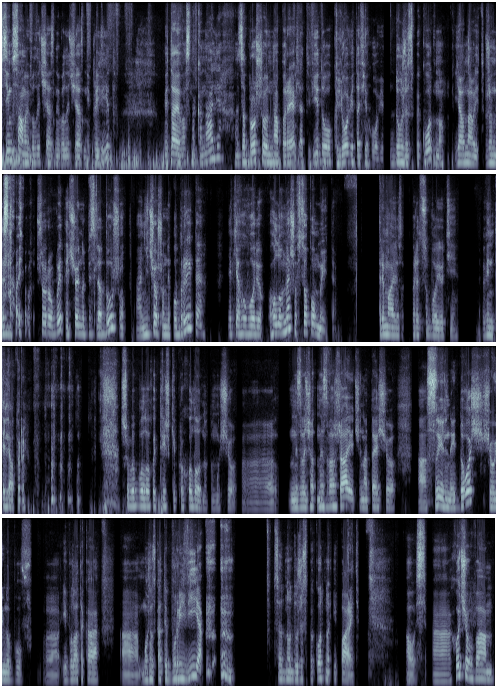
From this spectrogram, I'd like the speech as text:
Всім самий величезний величезний привіт. Вітаю вас на каналі. Запрошую на перегляд відео кльові та фігові. Дуже спекотно. Я навіть вже не знаю, що робити. Щойно після душу. Нічого, що не побрити, як я говорю. Головне, що все помити. Тримаю перед собою ті вентилятори. Щоб було хоч трішки прохолодно, тому що, незважаючи на те, що сильний дощ щойно був, і була така, можна сказати, буревія, все одно дуже спекотно і парить. А ось хочу вам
